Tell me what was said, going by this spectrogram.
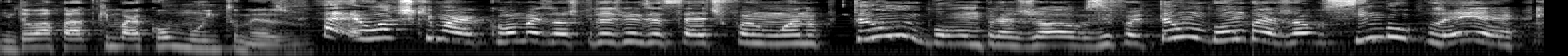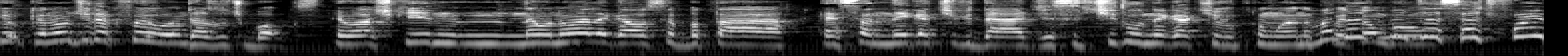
Então é uma parada que marcou muito mesmo. É, eu acho que marcou, mas eu acho que 2017 foi um ano tão bom pra jogos e foi tão bom pra jogos single player que, eu- que eu não diria que foi o ano das loot box. Eu acho que não, não é legal você botar essa negatividade, esse título negativo pra um ano Mas que foi tão bom. 2017 foi,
